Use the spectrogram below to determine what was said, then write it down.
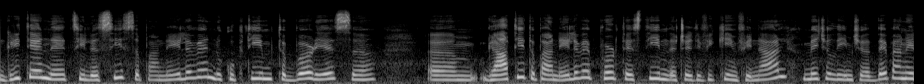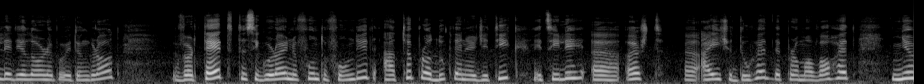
ngritjen e cilësisë së paneleve në kuptim të bërjes së gati të paneleve për testim dhe certifikim final, me qëllim që dhe panelet diellore për ujë të ngrohtë vërtet të sigurojnë në fund të fundit atë produkt energjetik i cili është ai që duhet dhe promovohet një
